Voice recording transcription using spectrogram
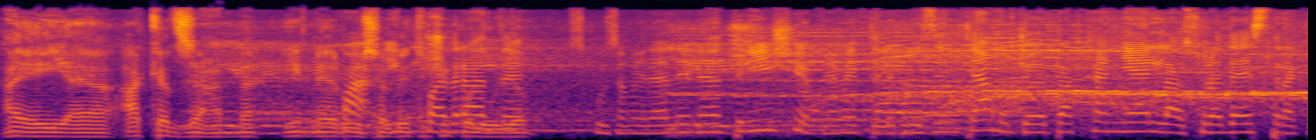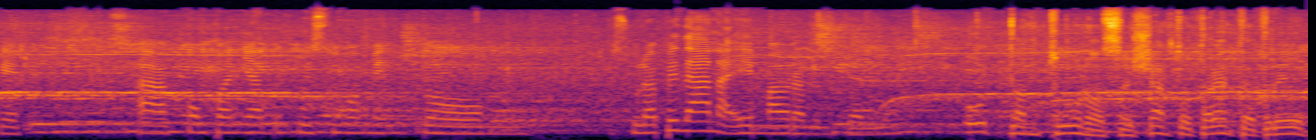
a, a Kazan in Russia il 25 luglio scusami, le allenatrici, ovviamente le presentiamo, Gioia Paccagnella sulla destra che ha accompagnato in questo momento sulla pedana e Maura Vitello 81 633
